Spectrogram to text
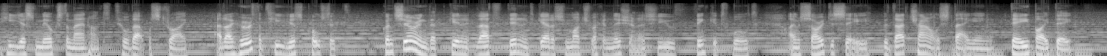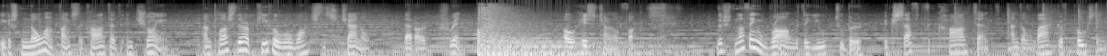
he just milks the manhunt till that was dry. And I heard that he just posted Considering that getting, that didn't get as much recognition as you think it would, I'm sorry to say, but that channel is dying day by day because no one finds the content enjoying. And plus there are people who watch this channel that are cringe. Oh, his channel, fuck. There's nothing wrong with the YouTuber except the content and the lack of posting.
